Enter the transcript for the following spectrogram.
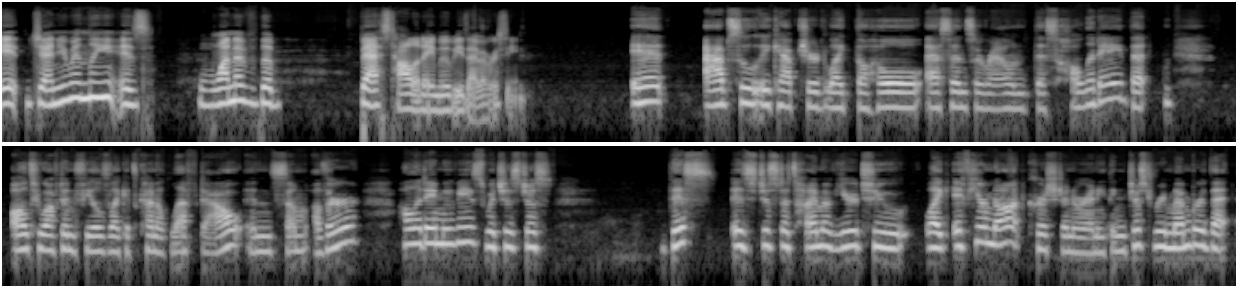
it genuinely is one of the best holiday movies I've ever seen. It absolutely captured like the whole essence around this holiday that all too often feels like it's kind of left out in some other holiday movies, which is just this is just a time of year to like if you're not Christian or anything, just remember that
